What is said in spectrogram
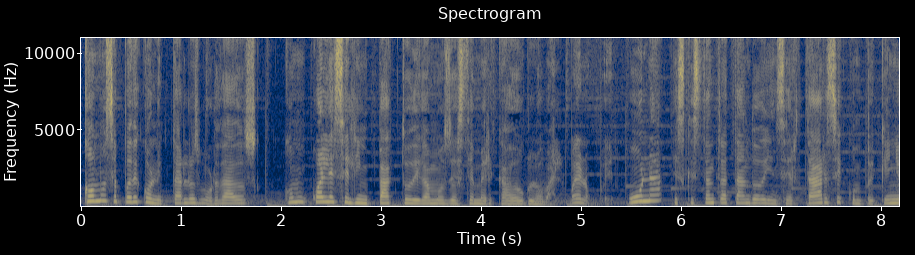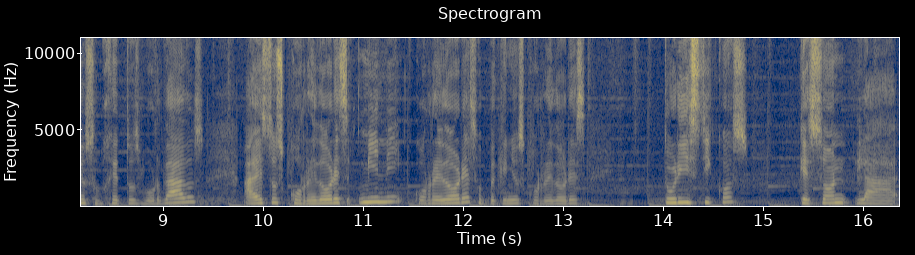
cómo se puede conectar los bordados? ¿Cómo, ¿Cuál es el impacto, digamos, de este mercado global? Bueno, pues, una es que están tratando de insertarse con pequeños objetos bordados a estos corredores, mini corredores o pequeños corredores turísticos que son la,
